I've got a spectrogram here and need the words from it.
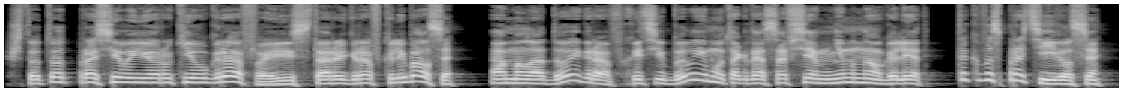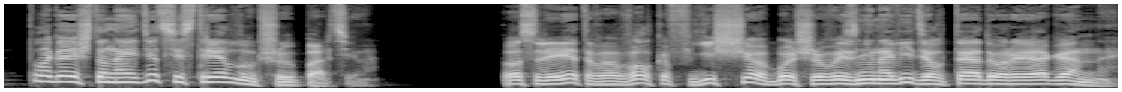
что тот просил ее руки у графа, и старый граф колебался, а молодой граф, хоть и было ему тогда совсем немного лет, так воспротивился — полагая, что найдет сестре лучшую партию. После этого Волков еще больше возненавидел Теодора и Аганна,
